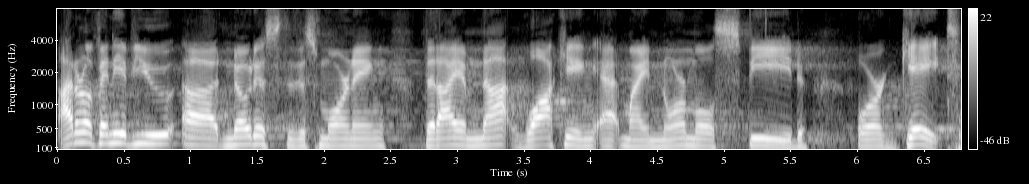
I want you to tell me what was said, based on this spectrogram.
I don't know if any of you uh, noticed this morning that I am not walking at my normal speed or gait.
